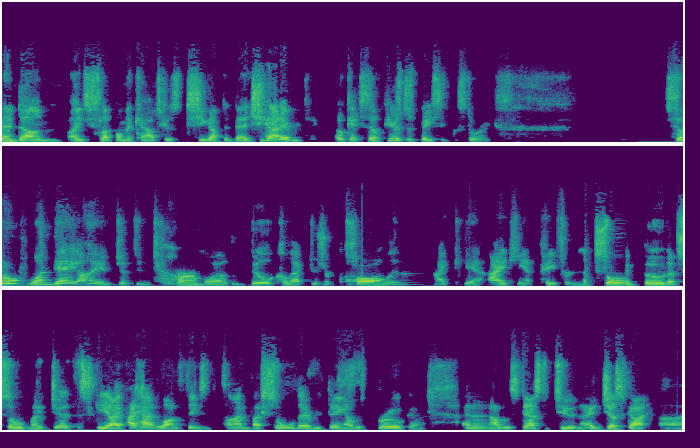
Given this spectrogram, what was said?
And um, i slept on the couch because she got the bed. She got everything. Okay so here's just basic story so one day I am just in turmoil. The bill collectors are calling. I can't I can't pay for I sold my boat. I've sold my jet ski. I, I, had a lot of things at the time, but I sold everything. I was broke and, and I was destitute, and I had just got uh,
